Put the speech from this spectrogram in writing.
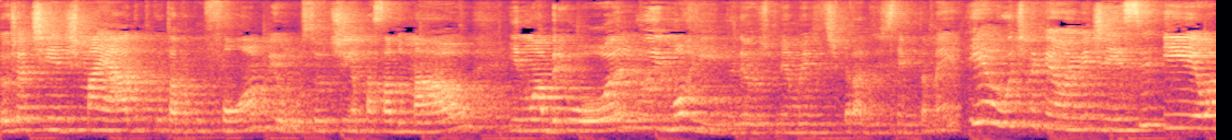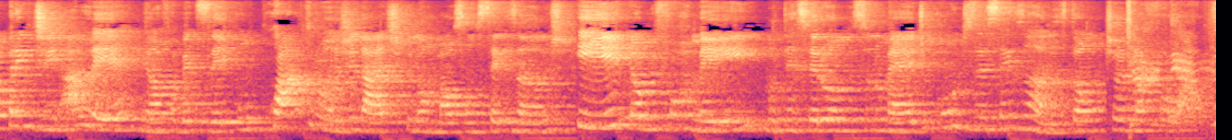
eu já tinha desmaiado porque eu tava com fome, ou se eu tinha passado mal e não abri o olho e morri, entendeu? Minha mãe desesperada de sempre também. E a última que minha mãe me disse, e eu aprendi a ler, me alfabetizei com 4 anos de idade, que normal são 6 anos, e eu me formei no terceiro ano do ensino médio com 16 anos. Então, deixa eu olhar foto.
